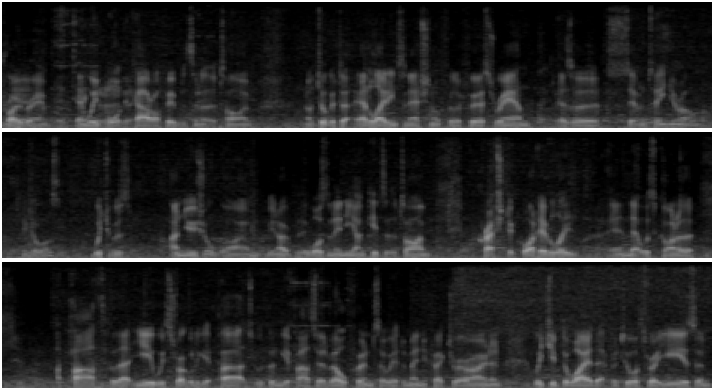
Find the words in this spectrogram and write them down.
program, they've and we bought the car off Edmondson at the time. And I took it to Adelaide International for the first round as a 17-year-old, I think it was, which was unusual. Um, you know, there wasn't any young kids at the time. Crashed it quite heavily, and that was kind of a path for that year. We struggled to get parts. We couldn't get parts out of Elfin, so we had to manufacture our own, and we chipped away at that for two or three years. And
